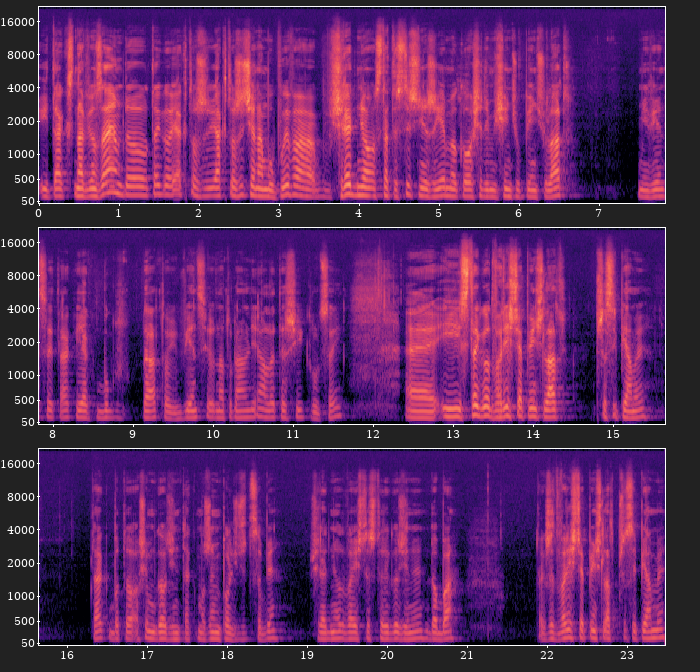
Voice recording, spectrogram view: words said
I tak nawiązałem do tego, jak to, jak to życie nam upływa. Średnio statystycznie żyjemy około 75 lat, mniej więcej, tak? Jak Bóg da, to i więcej naturalnie, ale też i krócej. E, I z tego 25 lat przesypiamy, tak? Bo to 8 godzin, tak możemy policzyć sobie. Średnio 24 godziny, doba. Także 25 lat przesypiamy.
